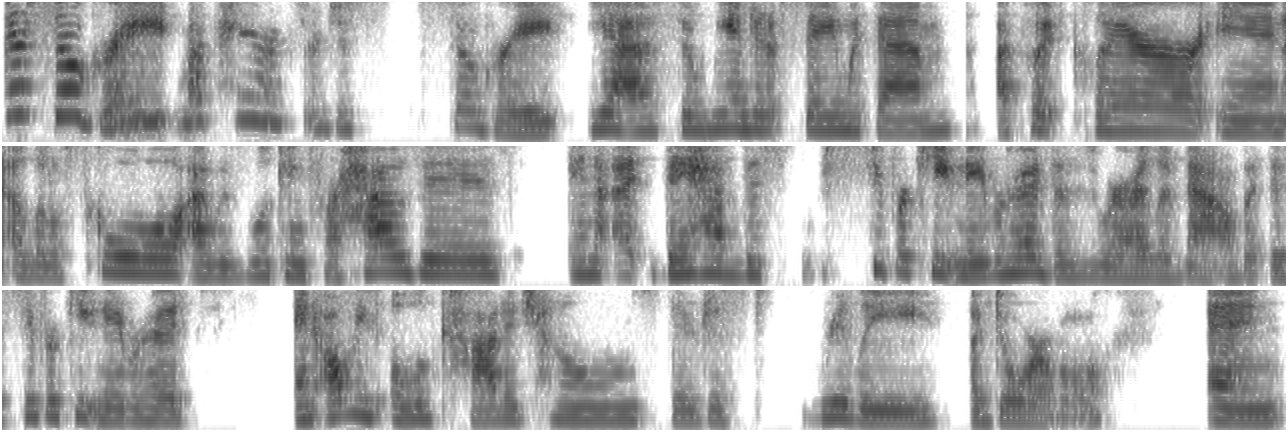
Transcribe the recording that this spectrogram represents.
they're so great. My parents are just so great. Yeah. So we ended up staying with them. I put Claire in a little school. I was looking for houses and I, they have this super cute neighborhood. This is where I live now, but this super cute neighborhood and all these old cottage homes. They're just really adorable and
